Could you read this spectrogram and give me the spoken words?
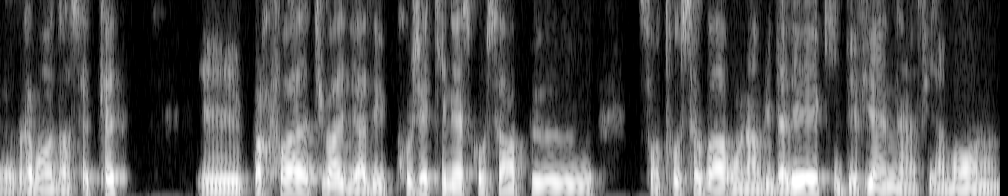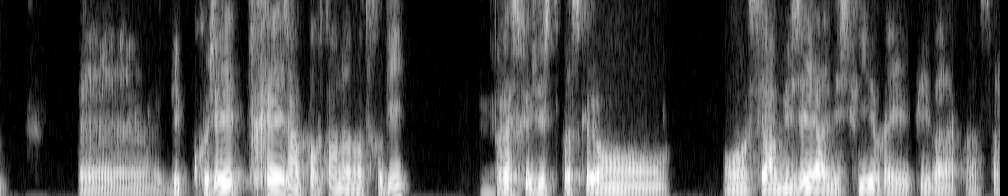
euh, vraiment dans cette quête. Et parfois, tu vois, il y a des projets qui naissent comme ça un peu sans trop savoir où on a envie d'aller, qui deviennent euh, finalement euh, des projets très importants dans notre vie, mm. presque juste parce qu'on on, s'est amusé à les suivre et puis voilà quoi, ça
